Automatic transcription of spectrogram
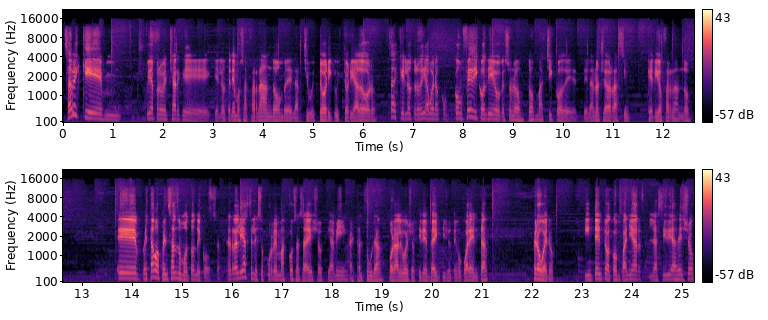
¿Sabes qué? Mm, voy a aprovechar que, que, lo tenemos a Fernando, hombre del archivo histórico, historiador. ¿Sabes que el otro día, bueno, con, con Fede y con Diego, que son los dos más chicos de la noche de Racing, querido Fernando, eh, estamos pensando un montón de cosas. En realidad se les ocurren más cosas a ellos que a mí a esta altura. Por algo ellos tienen 20 y yo tengo 40. Pero bueno, intento acompañar las ideas de ellos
